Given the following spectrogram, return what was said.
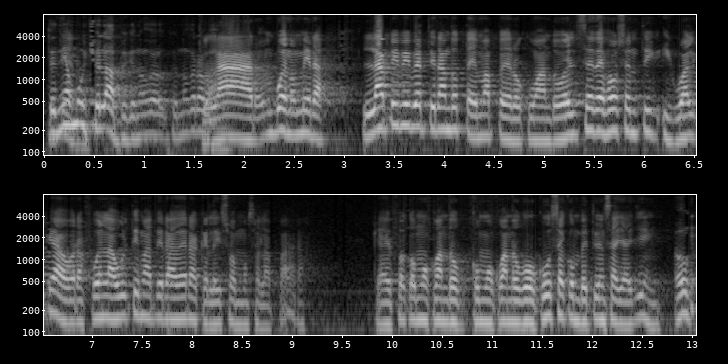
Tenía mucho lápiz que no, que no grababa. Claro, bueno, mira, lápiz vive tirando temas, pero cuando él se dejó sentir igual que ahora, fue en la última tiradera que le hizo a Moza La Para. Que ahí fue como cuando, como cuando Goku se convirtió en Saiyajin. Ok.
